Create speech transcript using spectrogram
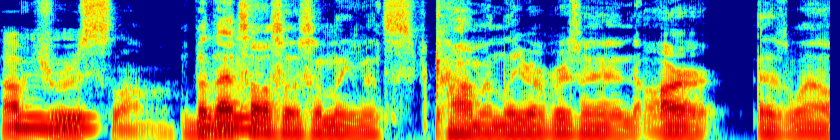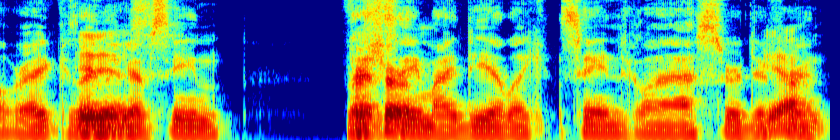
of Mhm. Jerusalem. But that's also something that's commonly represented in art as well, right? Because I think is. I've seen For that sure. same idea, like stained glass or Yeah. different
